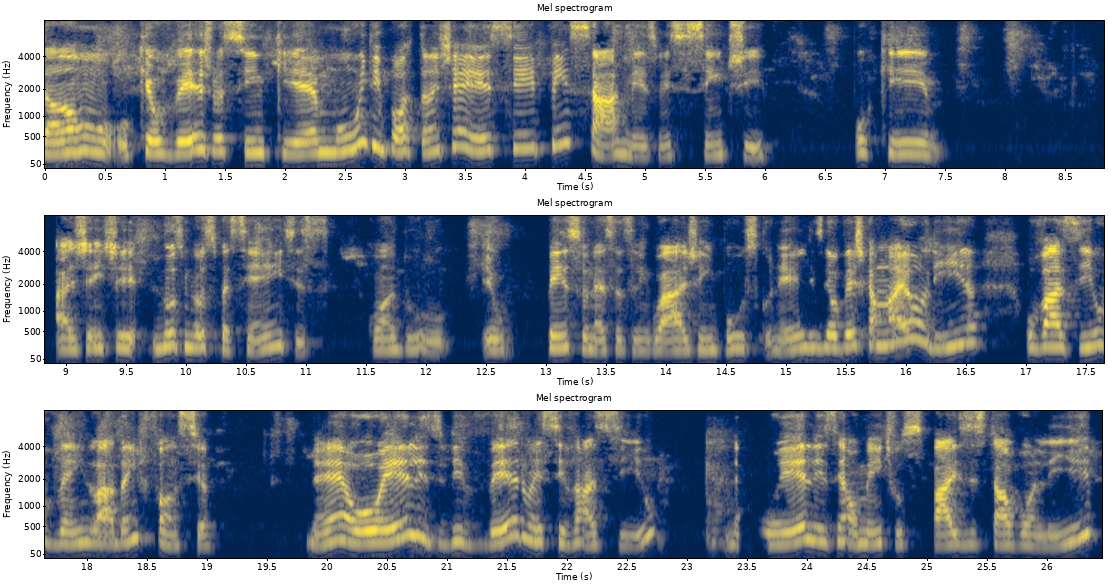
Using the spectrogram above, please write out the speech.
Então, o que eu vejo assim que é muito importante é esse pensar mesmo, esse sentir, porque a gente, nos meus pacientes, quando eu penso nessas linguagens, busco neles, eu vejo que a maioria, o vazio vem lá da infância, né? Ou eles viveram esse vazio, né? ou eles realmente, os pais estavam ali,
